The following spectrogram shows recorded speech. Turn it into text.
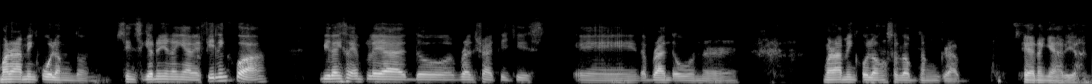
maraming kulang doon. Since gano'n yung nangyari, feeling ko ah, bilang isang empleyado, brand strategist, eh, the brand owner, maraming kulang sa loob ng Grab. Kaya nangyari yun.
